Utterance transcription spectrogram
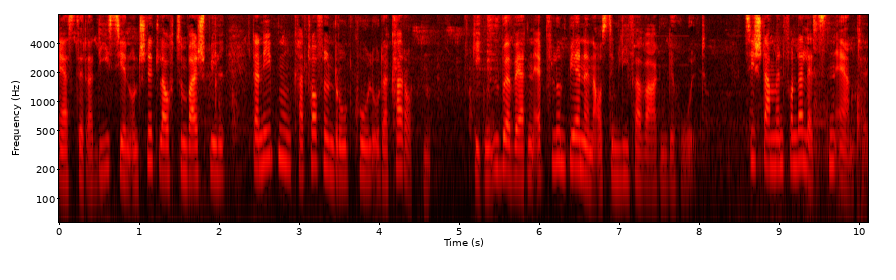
Erste Radieschen und Schnittlauch zum Beispiel, daneben Kartoffeln, Rotkohl oder Karotten. Gegenüber werden Äpfel und Birnen aus dem Lieferwagen geholt. Sie stammen von der letzten Ernte.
